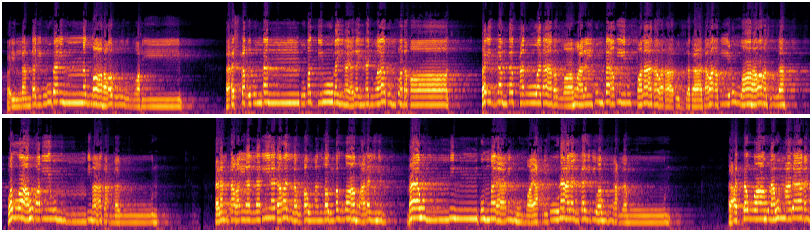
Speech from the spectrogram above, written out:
فإن لم تجدوا فإن الله غفور رحيم. أأشفقتم أن تقدموا بين يدي نجواكم صدقات؟ فإذ لم تفعلوا وتاب الله عليكم فأقيموا الصلاة وآتوا الزكاة وأطيعوا الله ورسوله. والله خبير بما تعملون. ألم تر إلى الذين تولوا قوما غضب الله عليهم؟ ما هم منكم ولا منهم ويحلفون على الكذب وهم يعلمون. أعد الله لهم عذابا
